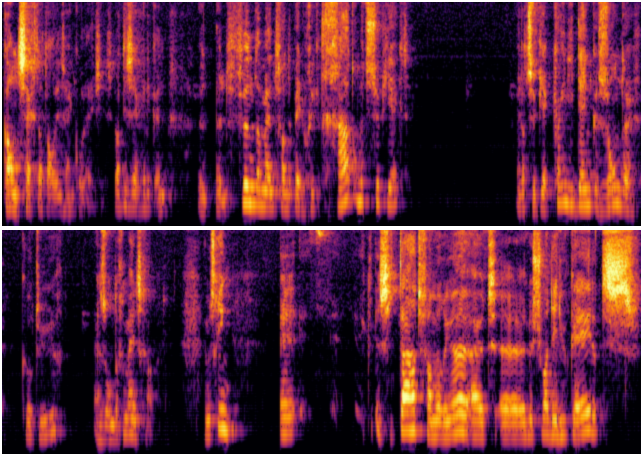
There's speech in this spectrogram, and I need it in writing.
Kant zegt dat al in zijn colleges. Dat is eigenlijk een, een, een fundament van de pedagogiek. Het gaat om het subject. En dat subject kan je niet denken zonder cultuur en zonder gemeenschap. En misschien eh, een citaat van Murieux uit uh, Le Choix d'éduquer. Dat is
